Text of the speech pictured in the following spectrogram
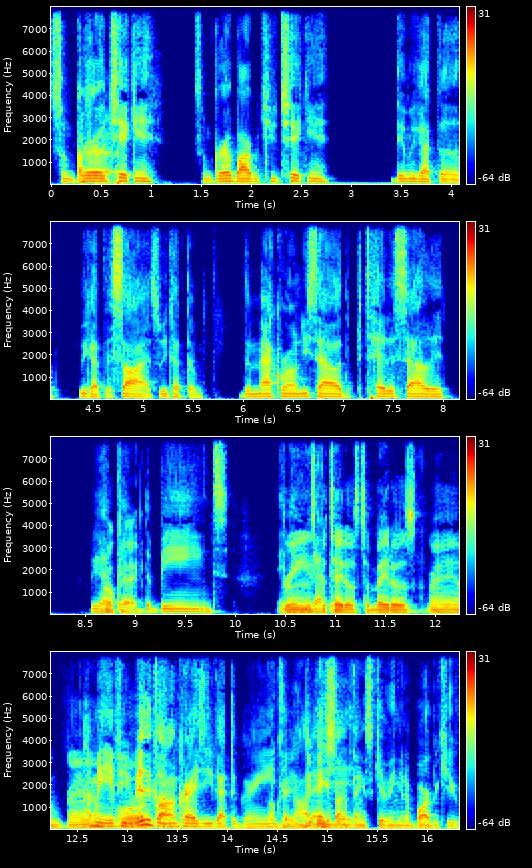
some grilled chicken, some grilled barbecue chicken. Then we got the we got the sides. We got the the macaroni salad, the potato salad. We got Okay. the, the beans, and Greens, got the- potatoes, tomatoes, graham, graham. I mean, if you're really going crazy, you got the greens Okay, you that think shit. about Thanksgiving and a barbecue.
